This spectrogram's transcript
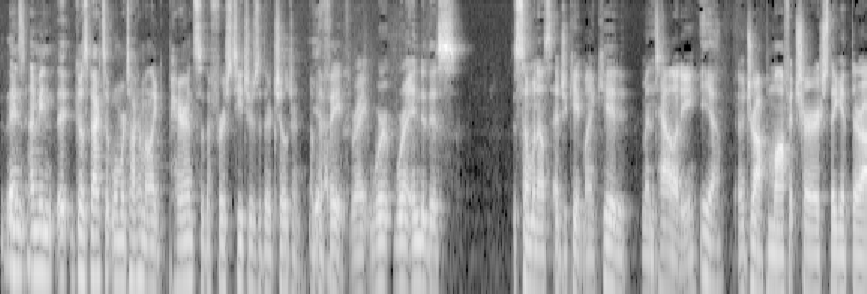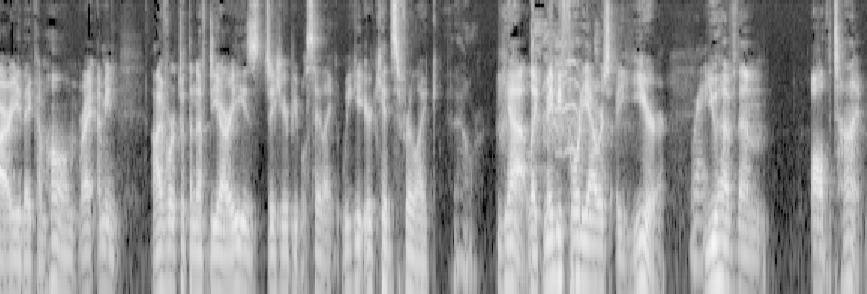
that's- and I mean, it goes back to when we're talking about like parents are the first teachers of their children of Yeah. the faith, right? We're we're into this someone else educate my kid mentality. yeah Uh, drop them off at church, they get their RE, they come home, right? I mean, I've worked with enough DREs to hear people say like, "We get your kids for like, an hour. yeah, like maybe forty hours a year. Right. You have them all the time,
